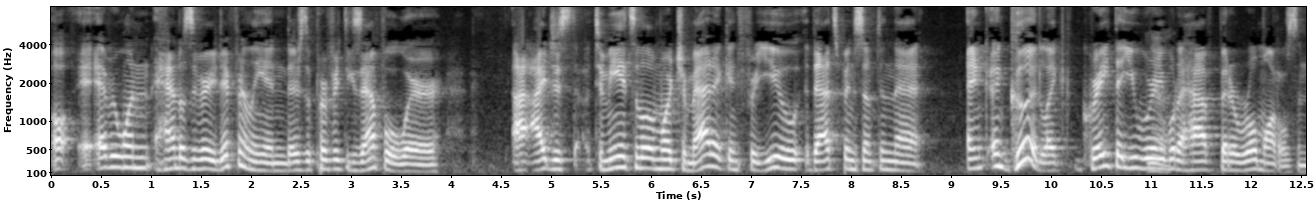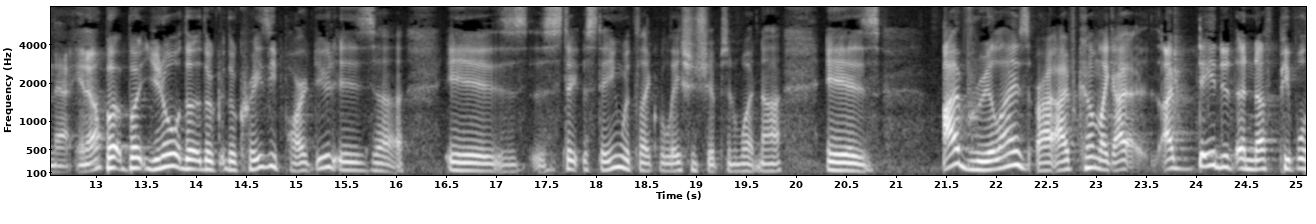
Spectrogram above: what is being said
oh, everyone handles it very differently and there's a perfect example where I, I just to me it's a little more traumatic and for you that's been something that and, and good like great that you were Yeah. able to have better role models than that you know But but you know the the, the crazy part, dude, is uh, is stay, staying with like relationships and whatnot. Is I've realized or I- I've come like I I've dated enough people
